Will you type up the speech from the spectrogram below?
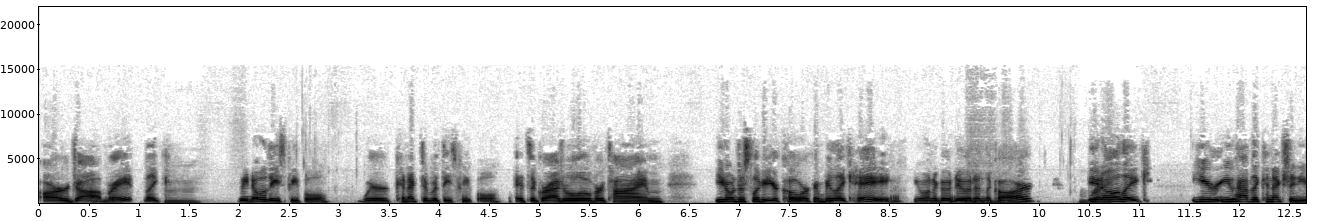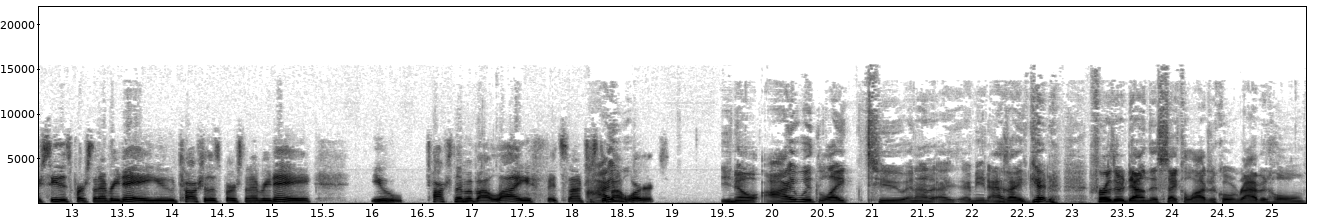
our job, right? Like mm-hmm. we know these people. We're connected with these people. It's a gradual over time. You don't just look at your coworker and be like, "Hey, you want to go do it in the car?" You know, like you you have the connection. You see this person every day. You talk to this person every day. You talk to them about life. It's not just I- about work. you know, I would like to, and I, I, mean, as I get further down this psychological rabbit hole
